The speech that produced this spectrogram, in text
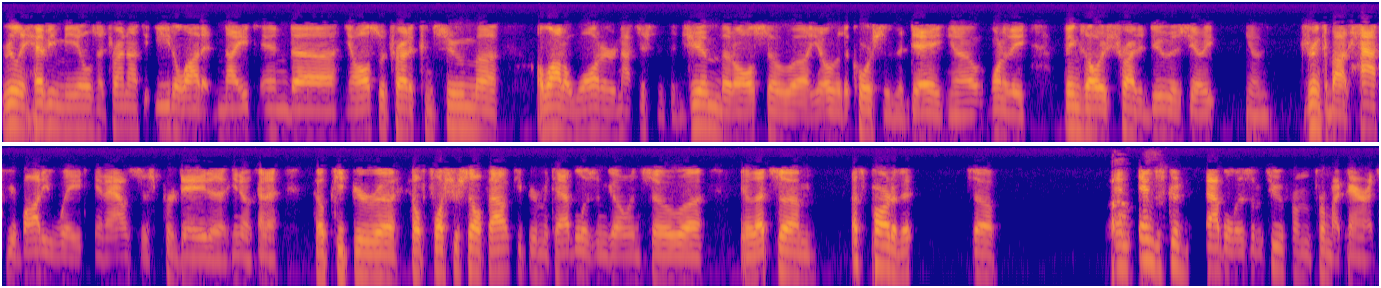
really heavy meals. I try not to eat a lot at night, and uh, you know also try to consume uh, a lot of water, not just at the gym, but also uh, you know over the course of the day. You know, one of the things I always try to do is you know you know drink about half your body weight in ounces per day to you know kind of help keep your uh, help flush yourself out, keep your metabolism going. So uh, you know that's um that's part of it. So and and just good metabolism too from from my parents.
